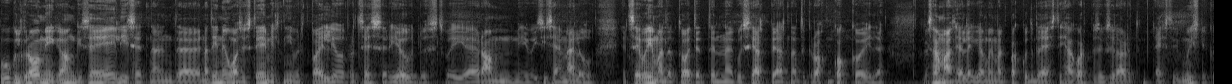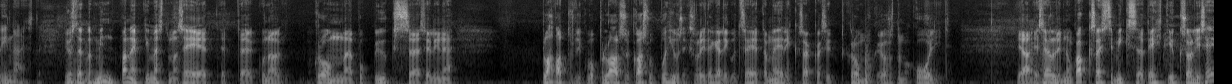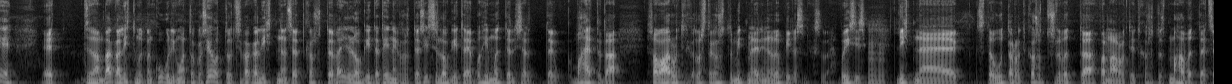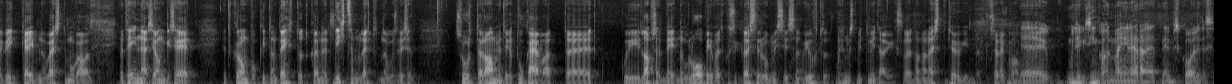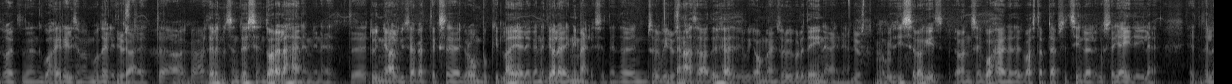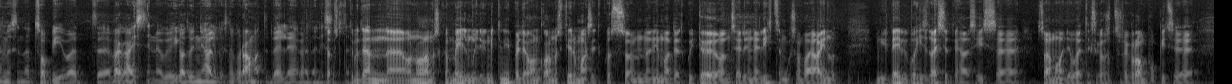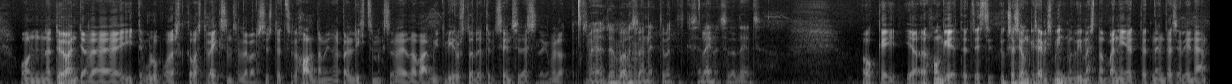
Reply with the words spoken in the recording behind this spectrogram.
Google Chrome'iga ongi see eelis, et nad, nad ei nõua süsteemilt niivõrd palju protsessori jõudlust või äh, RAM-i või sisemälu, et see võimaldab tootjatel nagu sealt pealt natuke rohkem kokku hoida aga samas jällegi on võimalik pakkuda täiesti hea korpusega sülearvutit täiesti mõistliku hinna eest. just, et noh, mind panebki imestama see, et, et kuna Chromebooki üks selline plahvatusliku populaarsuse kasvu põhjuseks oli tegelikult see, et Ameerikas hakkasid Chromebooki kasutama koolid. ja, ja seal oli nagu kaks asja, miks seda tehti, üks oli see, et seda on väga lihtne, kui ta on Google'i kontoga seotud, siis väga lihtne on sealt kasutaja välja logida, teine kasutaja sisse logida ja põhimõtteliselt vahetada sama arvutit lasta kasutada mitmel erineval õpilasel, eks ole, või siis mm -hmm. lihtne seda uut arvutit kasutusele võtta, vana arvutit kasutusest maha võtta, et see kõik käib nagu hästi mugavalt. ja teine asi ongi see, et, et Chromebookid on tehtud ka need lihtsam on tehtud nagu sellised suurte raamidega tugevad, et kui lapsed neid nagu loobivad kuskil klassiruumis, siis nagu ei juhtu põhimõtteliselt mitte midagi, eks ole, nad on hästi töökindlad selle koha pealt. muidugi siinkohal mainin ära, et need, mis koolidesse loetud on kohe erilisemad mudelid Just. ka, et aga selles mõttes on tõesti see on tore lähenemine, et tunni alguses jagatakse Chromebookid laiali, aga need ei ole nimelised, need on, sul võib Just. täna saada ühe või homme on sul võib-olla teine onju. Aga kui sa sisse logid, on see kohe, vastab täpselt sellele, kus sa jäid eile. Et selles mõttes nad sobivad väga hästi nagu iga tunni alguses nagu raamatud välja jagada täpselt, lihtsalt. ma tean, on olemas ka meil muidugi mitte nii palju, on ka olemas firmasid, kus on niimoodi, et kui töö on selline lihtsam, kus on vaja ainult mingeid veebipõhiseid asju teha, siis äh, samamoodi võetakse kasutusele Chromebookid, see on tööandjale IT-kulu poolest kõvasti väiksem, sellepärast just, et selle haldamine on palju lihtsam, eks ole, ei ole vaja mingit viirustõrjete litsentside asjadega möllata. tõepoolest on ettevõtted, kes on läinud seda teed. Okei okay., ja noh, ongi, et, et üks asi ongi see, mis mind nagu imestama pani, et, et nende selline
